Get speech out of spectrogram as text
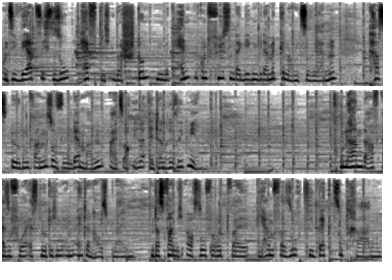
und sie wehrt sich so heftig über Stunden mit Händen und Füßen dagegen wieder mitgenommen zu werden, dass irgendwann sowohl der Mann als auch ihre Eltern resignieren. Kulan darf also vorerst wirklich in ihrem Elternhaus bleiben. Und das fand ich auch so verrückt, weil die haben versucht, sie wegzutragen.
